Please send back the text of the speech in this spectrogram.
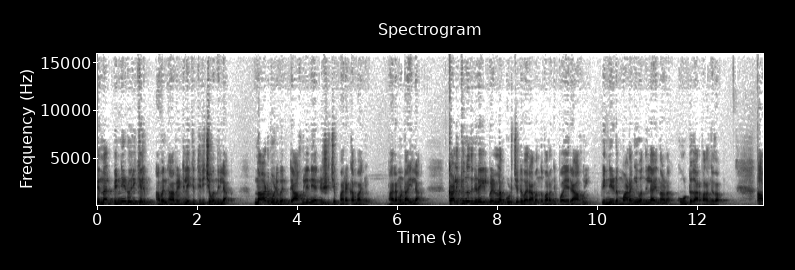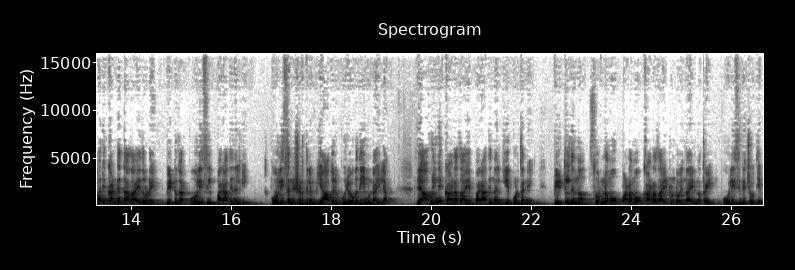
എന്നാൽ പിന്നീട് ഒരിക്കലും അവൻ ആ വീട്ടിലേക്ക് തിരിച്ചു വന്നില്ല. നാട് മുഴുവൻ രാഹുലിനെ അന്വേഷിച്ച് പരക്കം പാഞ്ഞു. ഫലമുണ്ടായില്ല. കളിക്കുന്നതിനിടയിൽ വെള്ളം കുടിച്ചിട്ട് വരാമെന്ന് പറഞ്ഞു പോയ രാഹുൽ പിന്നീട് മടങ്ങി വന്നില്ല എന്നാണ് കൂട്ടുകാർ പറഞ്ഞത്. അവനെ കണ്ടെത്താതായതോടെ വീട്ടുകാർ പോലീസിൽ പരാതി നൽകി. പോലീസ് അന്വേഷണത്തിലും യാതൊരു പുരോഗതിയും ഉണ്ടായില്ല. രാഹുലിനെ കാണാതായ പരാതി നൽകിയപ്പോൾ തന്നെ വീട്ടിൽ നിന്ന് സ്വർണമോ പണമോ കാണാതായിട്ടുണ്ടോ എന്നായിരുന്നത്രേ പോലീസിന്റെ ചോദ്യം.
